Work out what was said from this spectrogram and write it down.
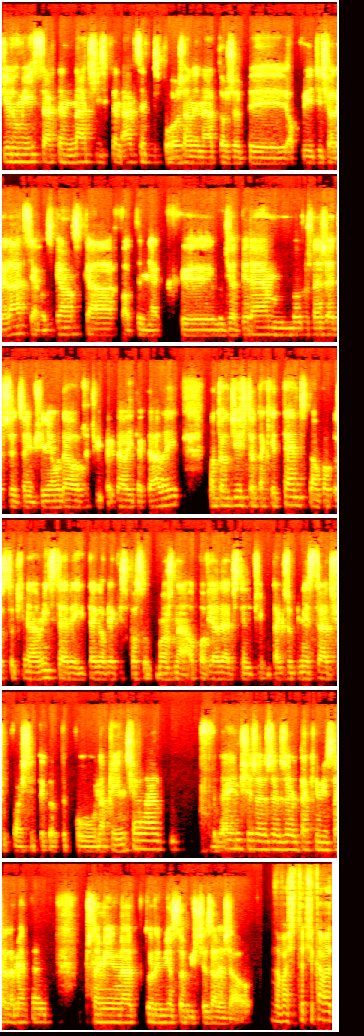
w wielu miejscach ten nacisk, ten akcent jest położony na to, żeby opowiedzieć o relacjach, o związkach, o tym, jak y, ludzie odbierają różne rzeczy, co im się nie udało w życiu i tak dalej, i tak dalej. No to gdzieś to takie tętno po prostu kina mistery i tego, w jaki sposób można opowiadać ten film, tak żeby nie stracił właśnie tego typu napięcia. Wydaje mi się, że, że, że takim jest elementem, przynajmniej na którym mi osobiście zależało. No właśnie, to ciekawe,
